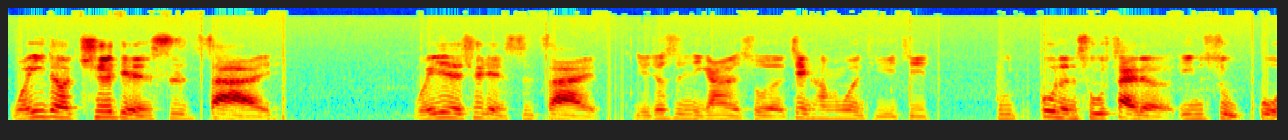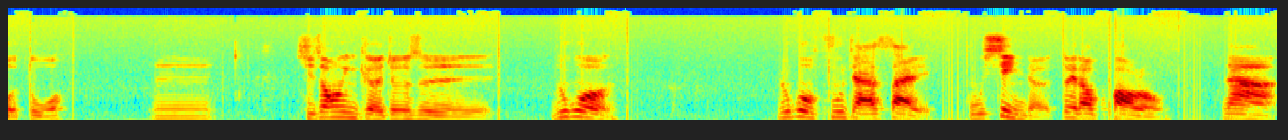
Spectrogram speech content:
唯一的缺点是在，唯一的缺点是在，也就是你刚才说的健康问题以及不不能出赛的因素过多。嗯，其中一个就是如果。如果附加赛不幸的对到暴龙，那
